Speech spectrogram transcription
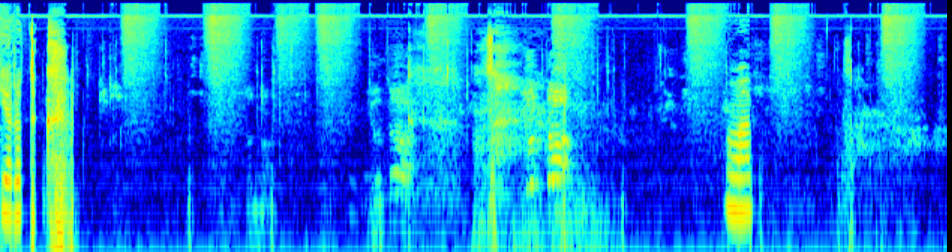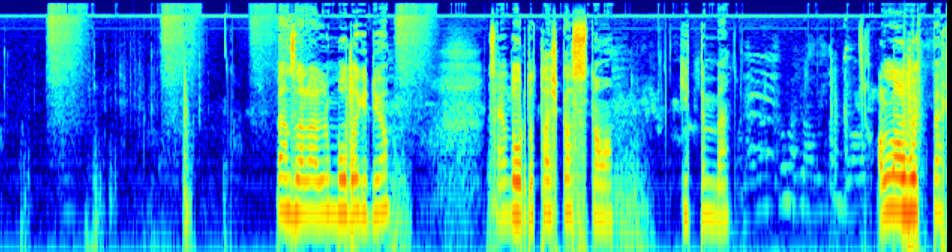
yaratık. Var. Ben zararlı moba gidiyorum. Sen de orada taş kas. Tamam. Gittim ben. Allahu Ekber.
